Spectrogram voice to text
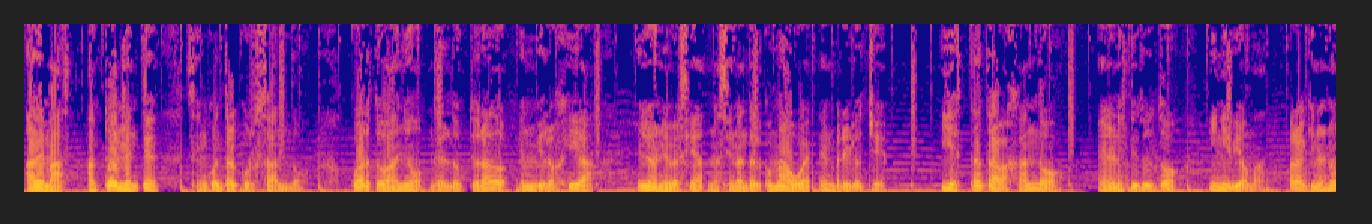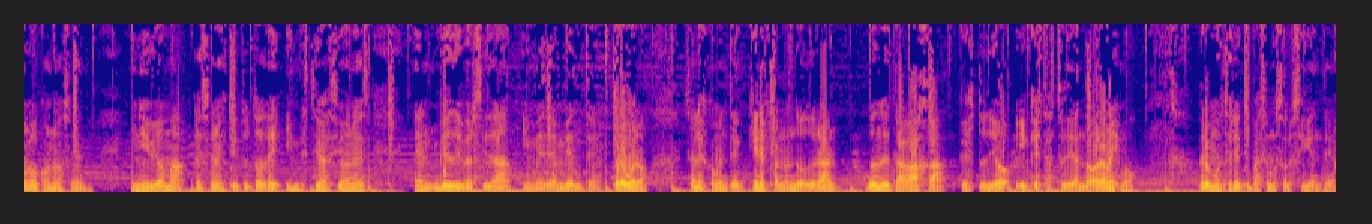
Además, actualmente se encuentra cursando cuarto año del doctorado en biología en la Universidad Nacional del Comahue en Bariloche y está trabajando en el Instituto Inibioma. Para quienes no lo conocen, Inibioma es un instituto de investigaciones en biodiversidad y medio ambiente. Pero bueno, ya les comenté quién es Fernando Durán, dónde trabaja, qué estudió y qué está estudiando ahora mismo. Pero me gustaría que pasemos a lo siguiente.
